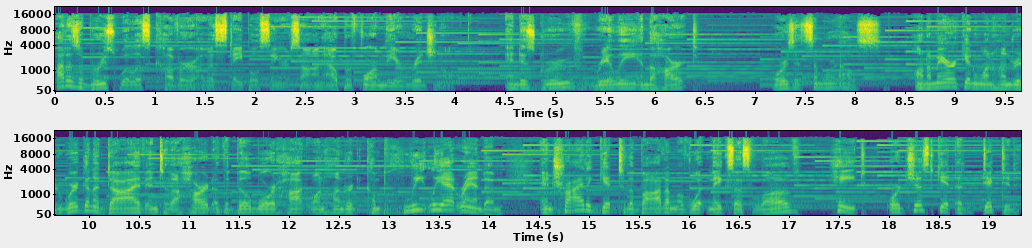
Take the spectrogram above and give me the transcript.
How does a Bruce Willis cover of a staple singer song outperform the original? And is groove really in the heart? Or is it somewhere else? On American 100, we're going to dive into the heart of the Billboard Hot 100 completely at random and try to get to the bottom of what makes us love, hate, or just get addicted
